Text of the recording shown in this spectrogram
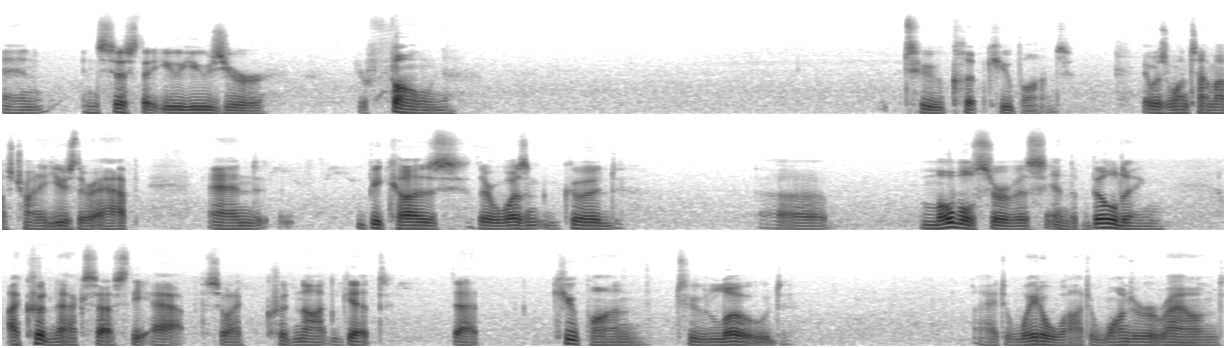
and insist that you use your, your phone to clip coupons. There was one time I was trying to use their app, and because there wasn't good uh, mobile service in the building, I couldn't access the app, so I could not get that coupon to load. I had to wait a while to wander around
